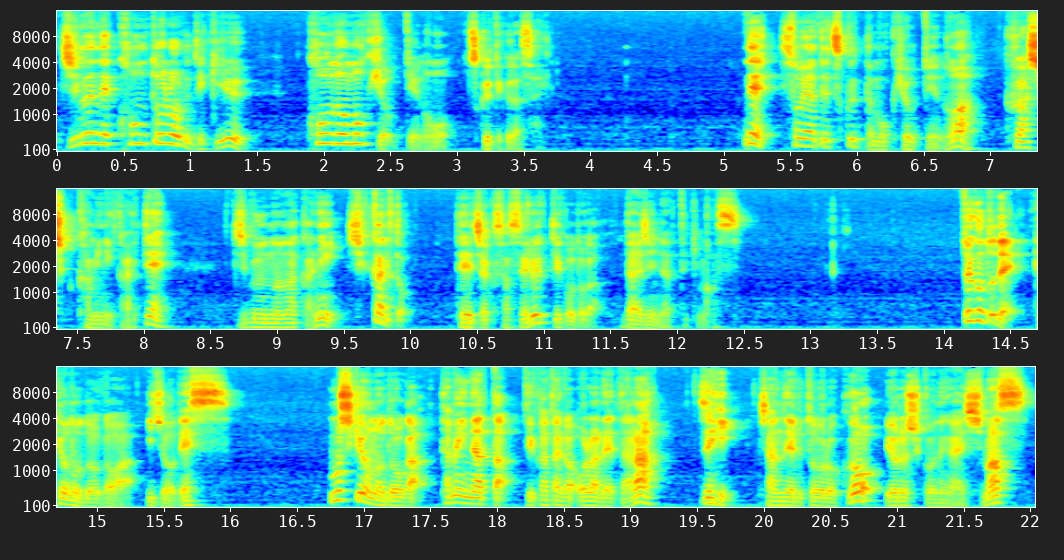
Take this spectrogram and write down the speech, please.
自分でコントロールできる行動目標っていうのを作ってください。で、そうやって作った目標っていうのは、詳しく紙に書いて、自分の中にしっかりと定着させるっていうことが大事になってきます。ということで、今日の動画は以上です。もし今日の動画、ためになったっていう方がおられたら、ぜひチャンネル登録をよろしくお願いします。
